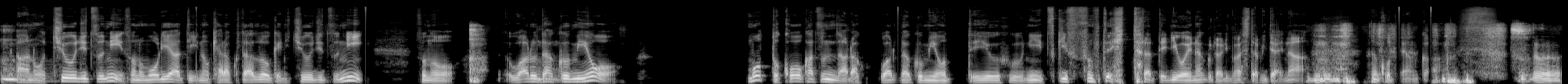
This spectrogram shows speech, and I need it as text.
うんあの、忠実に、そのモリアーティのキャラクター造形に忠実に、その、悪巧みを、もっと狡猾なら悪巧みをっていう風に突き進んでいったら手に負えなくなりましたみたいなうんことやんか。そう、だから、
